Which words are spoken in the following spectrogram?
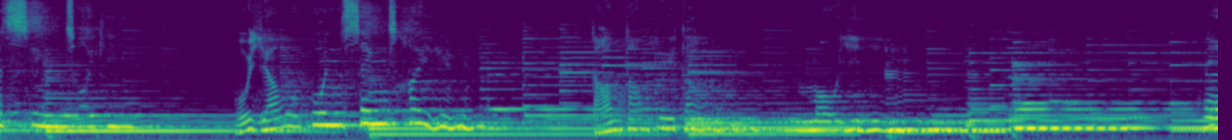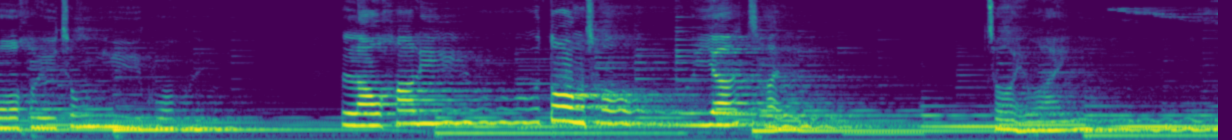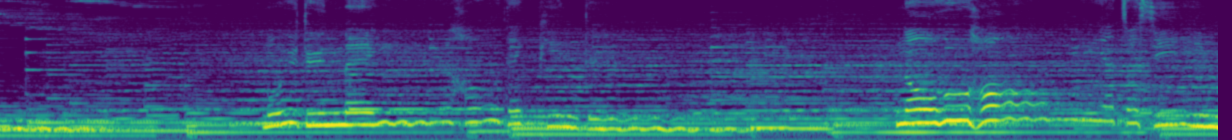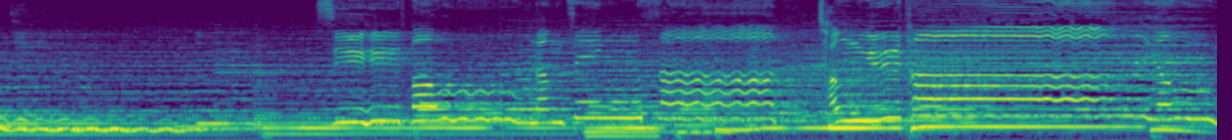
一声再见，没有半声凄怨，淡淡去，淡无言。过去终于过去，留下了当初一切，在怀念。每段美的片段，脑海一再闪现，是否能证实曾与他有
